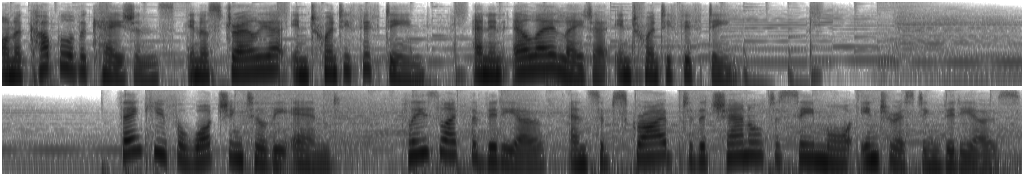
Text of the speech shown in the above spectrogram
on a couple of occasions in Australia in 2015 and in LA later in 2015. Thank you for watching till the end. Please like the video and subscribe to the channel to see more interesting videos.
